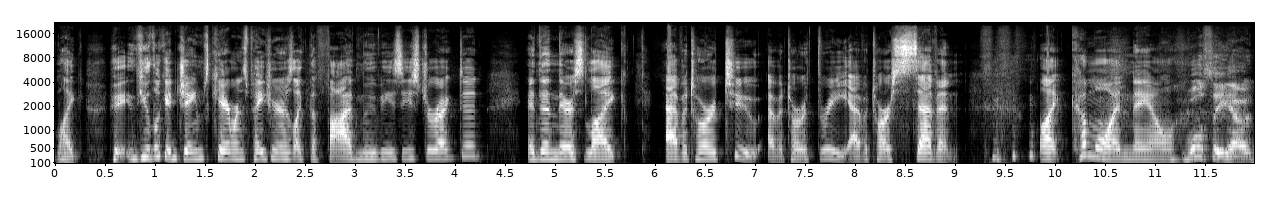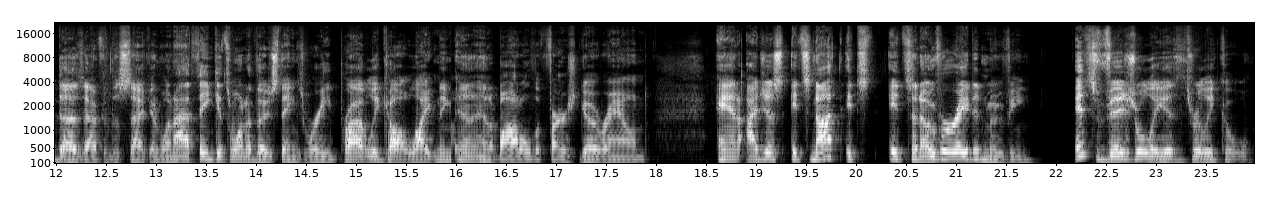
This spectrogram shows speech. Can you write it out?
like you look at James Cameron's and there's like the five movies he's directed and then there's like Avatar 2, Avatar 3, Avatar 7. like come on now. We'll see how it does after the second one. I think it's one of those things where he probably caught lightning in, a bottle the first go round. And I just it's not it's it's an overrated movie. It's visually it's really cool.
